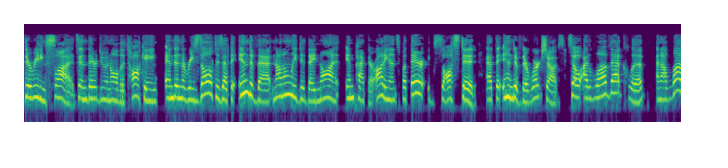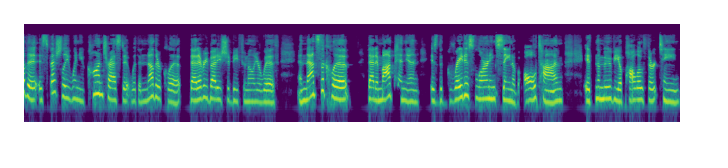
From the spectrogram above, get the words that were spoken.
they're reading slides and they're doing all the talking. And then the result is at the end of that, not only did they not impact their audience, but they're exhausted at the end of their workshops. So I love that clip. And I love it, especially when you contrast it with another clip that everybody should be familiar with. And that's the clip that, in my opinion, is the greatest learning scene of all time. in the movie Apollo 13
